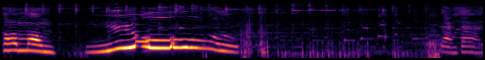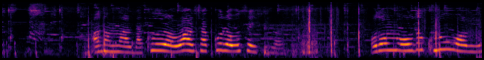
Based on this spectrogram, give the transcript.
tamam. Adamlarda kuro varsa kurovu seçtiler. Adamın orada kuro var ya.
